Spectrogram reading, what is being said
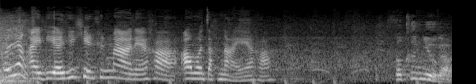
แล้วอย่างไอเดียที่คิดขึ้นมาเนี่ยค่ะ เอามาจากไหนอะคะ ก็ขึ้นอยู่กับ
